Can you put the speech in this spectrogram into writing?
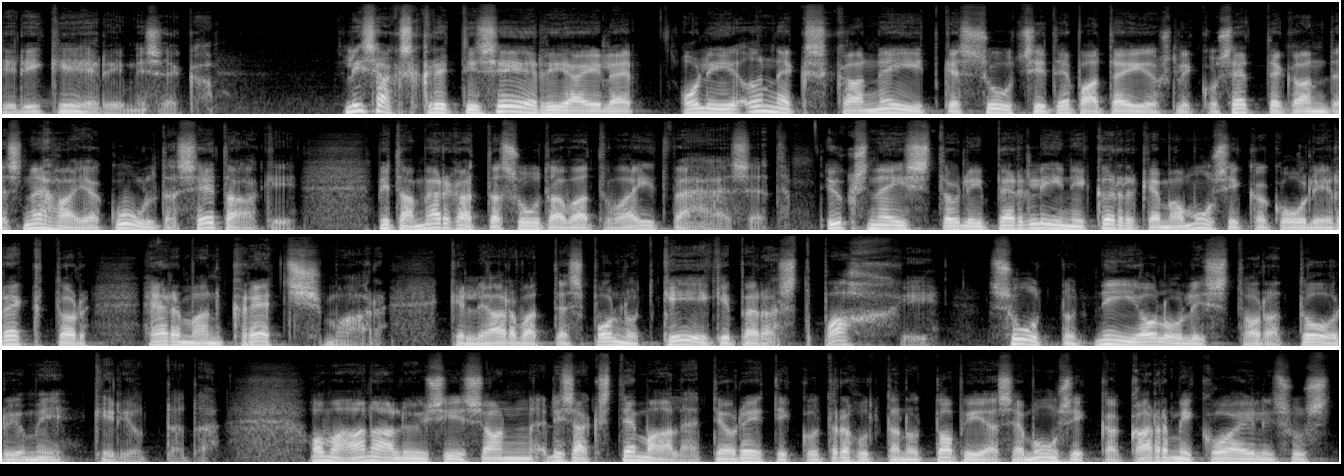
dirigeerimisega. Lisaks kritiseerijaile oli õnneks ka neid, kes suutsid ebatäiuslikus ettekandes näha ja kuulda sedagi, mida märgata suudavad vaid vähesed. üks neist oli Berliini kõrgema muusikakooli rektor Hermann Kretschmar, kelle arvates polnud keegi pärast Bachi suutnud nii olulist oratooriumi kirjutada. oma analüüsis on lisaks temale teoreetikud rõhutanud Tobiase muusika karmikoelisust,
